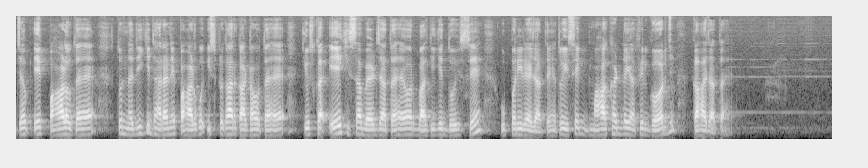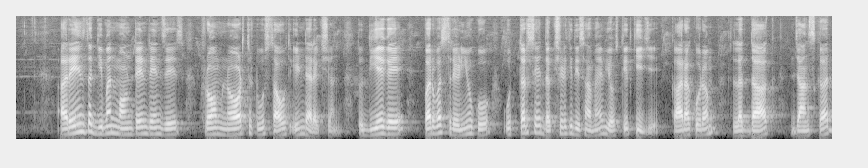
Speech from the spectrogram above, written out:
जब एक पहाड़ होता है तो नदी की धारा ने पहाड़ को इस प्रकार काटा होता है कि उसका एक हिस्सा बैठ जाता है और बाकी के दो हिस्से ऊपर ही रह जाते हैं। तो इसे महाखंड या फिर गौर्ज कहा जाता है। Arrange the given mountain ranges from north to south in direction तो दिए गए पर्वत श्रेणियों को उत्तर से दक्षिण की दिशा में व्यवस्थित कीजिए। काराकोरम, लद्दाख जांसकर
